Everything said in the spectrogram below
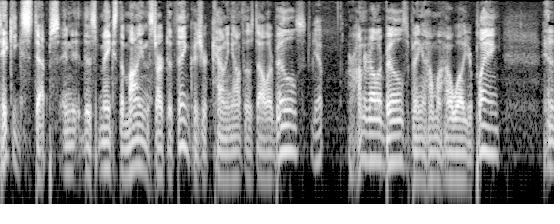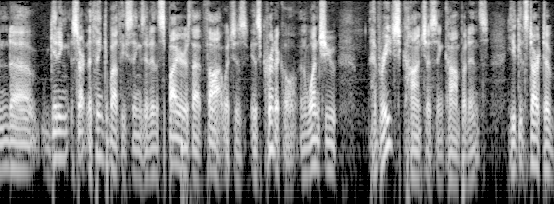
taking steps and this makes the mind start to think because you're counting out those dollar bills yep or hundred dollar bills depending on how, how well you're playing and uh, getting starting to think about these things it inspires that thought which is is critical and once you have reached conscious incompetence you can start to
